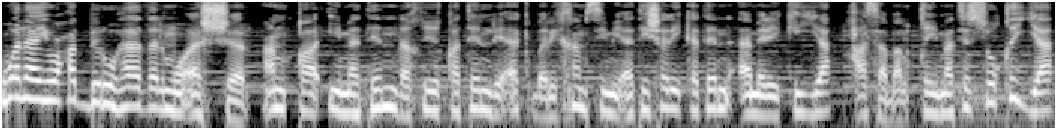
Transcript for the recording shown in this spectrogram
ولا يعبر هذا المؤشر عن قائمة دقيقة لأكبر 500 شركة أمريكية حسب القيمة السوقية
